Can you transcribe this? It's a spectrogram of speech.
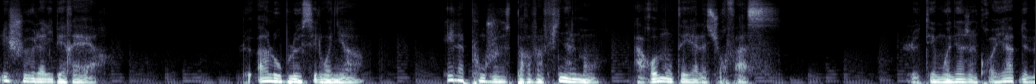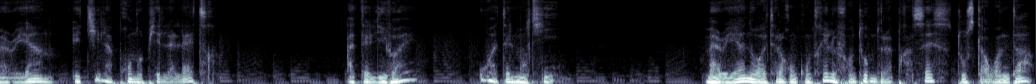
les cheveux la libérèrent. Le halo bleu s'éloigna et la plongeuse parvint finalement à remonter à la surface. Le témoignage incroyable de Mary Ann est-il à prendre au pied de la lettre? A-t-elle dit vrai ou a-t-elle menti? Marianne aurait-elle rencontré le fantôme de la princesse Tuscarwanta?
